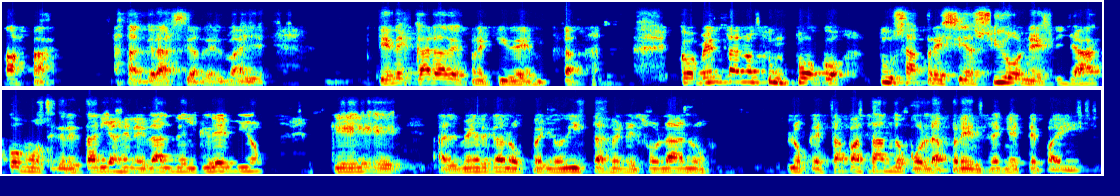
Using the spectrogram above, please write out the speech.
Gracias, Del Valle. Tienes cara de presidenta. Coméntanos un poco tus apreciaciones ya como secretaria general del gremio que eh, alberga a los periodistas venezolanos lo que está pasando con la prensa en este país?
